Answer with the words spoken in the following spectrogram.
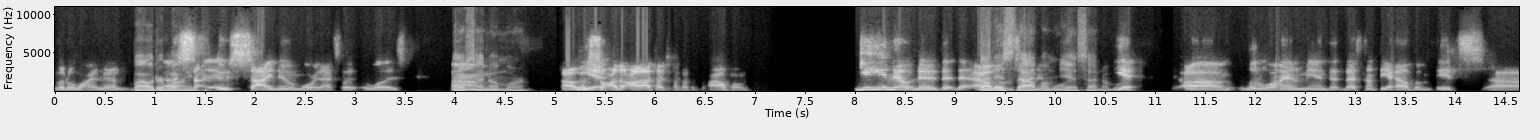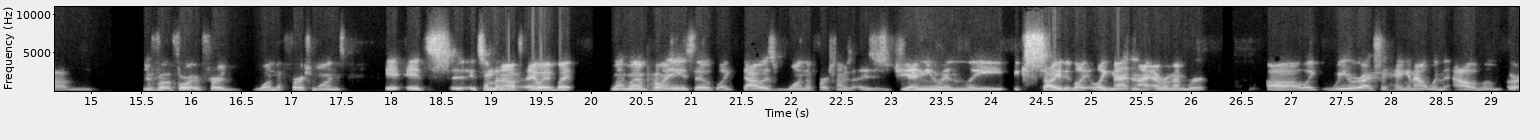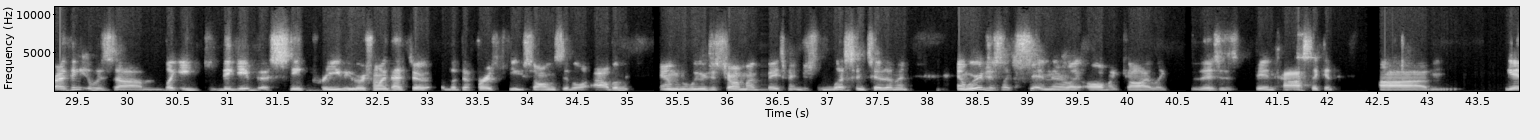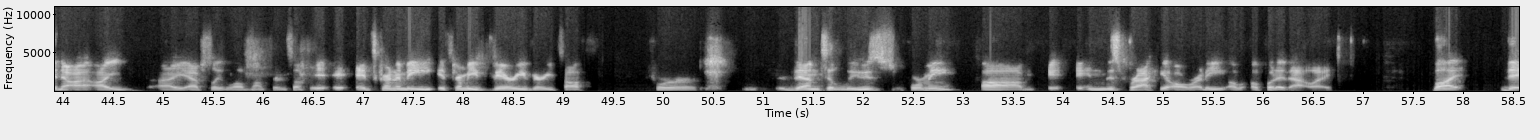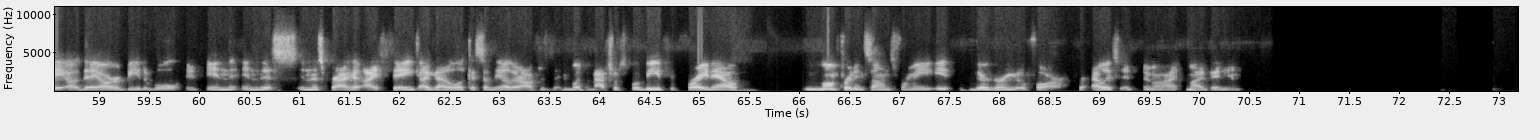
Little Lion Man. Wilder uh, Mind. Si- it was Sigh No More. That's what it was. oh, I Um, know more. Oh, the Yeah. song, I, I thought you were about the album. Yeah, you know, no, the, the album. That is the Sigh album. More. Yes, I know more. Yeah. Um, Little Lion Man, that, that's not the album. It's um for, for for one of the first ones. It, it's it's something else. Yeah. Anyway, but my, my point is though, like that was one of the first times I was genuinely excited. Like like Matt and I, I remember uh like we were actually hanging out when the album or I think it was um like it, they gave the sneak preview or something like that to like the first few songs of the album. And we were just showing my basement and just listening to them. And and we were just like sitting there like oh my god like this is fantastic. And um yeah no i i, I absolutely love mumford and stuff it, it, it's gonna be it's gonna be very very tough for them to lose for me um in this bracket already I'll, I'll put it that way but they are they are beatable in, in in this in this bracket. I think I got to look at some of the other options and what the matchups would be. For right now, Mumford and Sons for me, it, they're going to go far, for, at least in, in my my opinion.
